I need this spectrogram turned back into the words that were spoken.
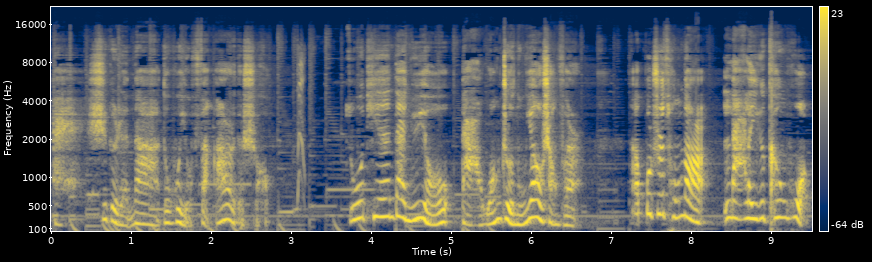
哎，是个人呐，都会有犯二的时候。昨天带女友打王者荣耀上分，他不知从哪儿拉了一个坑货，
